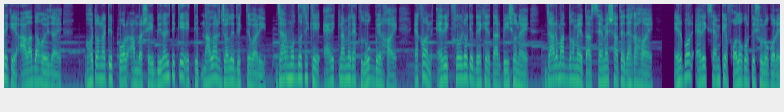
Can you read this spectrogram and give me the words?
থেকে আলাদা হয়ে যায়। ঘটনাটির পর আমরা সেই বিড়ালটিকে একটি নালার জলে দেখতে পারি, যার মধ্য থেকে এরিক নামের এক লোক বের হয়। এখন এরিক ফ্লোডোকে দেখে তার পিছু নেয়, যার মাধ্যমে তার স্যামের সাথে দেখা হয়। এরপর এরিক স্যামকে ফলো করতে শুরু করে,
